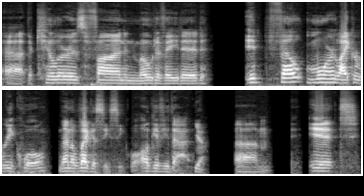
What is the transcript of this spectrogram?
Uh, the killer is fun and motivated. It felt more like a requel than a legacy sequel. I'll give you that. Yeah. Um, it.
